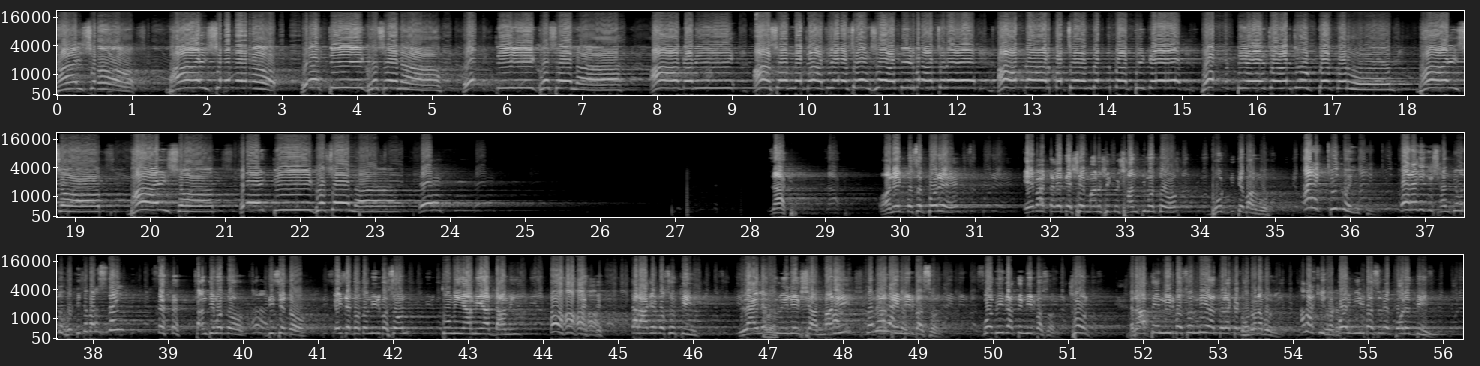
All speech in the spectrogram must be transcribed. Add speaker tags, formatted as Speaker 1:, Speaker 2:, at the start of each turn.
Speaker 1: ভাই সব ভাই সব, একটি ঘোষণা একটি ঘোষণা, আগামী আসন্ন জাতীয় সংসদ নির্বাচনে আপনার পছন্দের প্রার্থীকে ভোট দিয়ে জয়যুক্ত করুন। ভাই সব ভাই সব, একটি ঘোষণা
Speaker 2: যাক। অনেক বছর পরে এবার তাহলে দেশের মানুষ একটু শান্তি মতো ভোট দিতে পারব।
Speaker 3: আরে কি কইলি তুই? এর আগে কি শান্তি মতো ভোট দিতে পারিস নাই?
Speaker 2: শান্তি মতো দিছে তো। এই যে গত নির্বাচন তুমি আমি আর দামি। তার আগের বছর কি? লাইলাতুল ইলেকশন মানে
Speaker 3: গভীর
Speaker 2: রাতের নির্বাচন। গভীর রাতের নির্বাচন। শোন রাতের নির্বাচন নিয়ে তোর একটা ঘটনা বলি।
Speaker 3: আবার কি ঘটনা?
Speaker 2: ওই নির্বাচনের পরের দিন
